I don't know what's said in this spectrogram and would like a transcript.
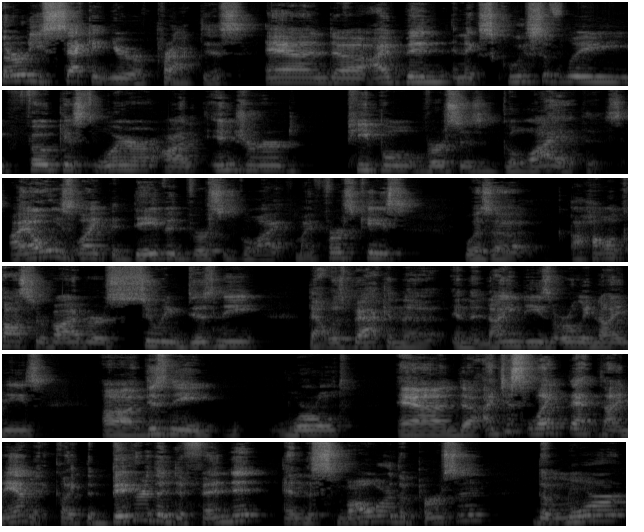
32nd year of practice, and uh, I've been an exclusively focused lawyer on injured people versus Goliaths. I always like the David versus Goliath. My first case was a, a Holocaust survivor suing Disney. That was back in the in the 90s, early 90s, uh, Disney World, and uh, I just like that dynamic. Like the bigger the defendant and the smaller the person, the more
